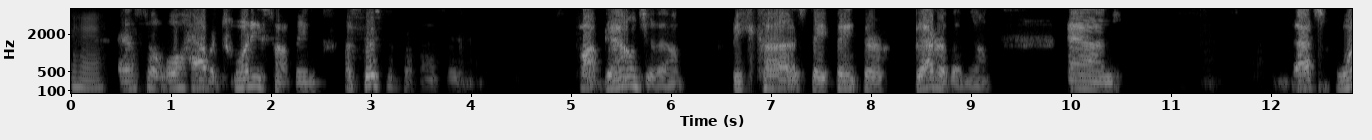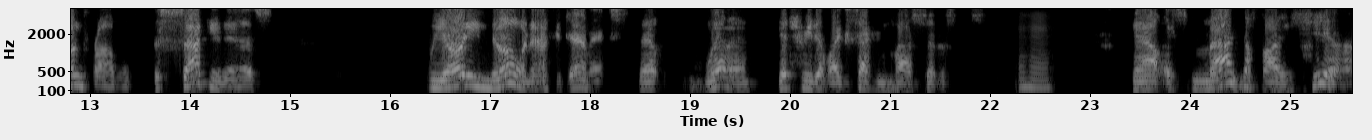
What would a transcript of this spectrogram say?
hmm And so we'll have a 20 something assistant professor pop down to them because they think they're better than them. And that's one problem. The second is we already know in academics that women get treated like second class citizens. hmm Now it's magnified here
